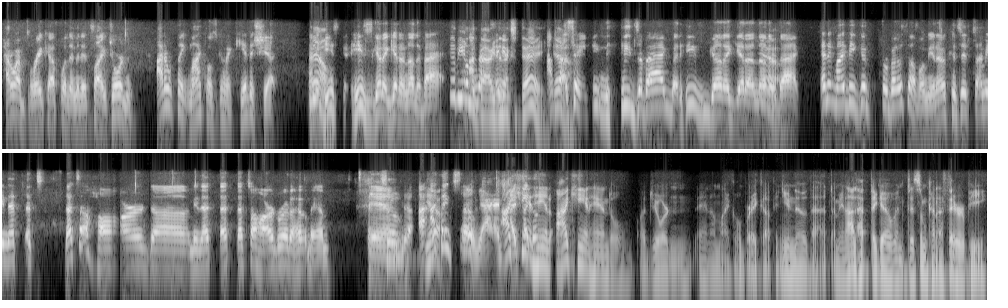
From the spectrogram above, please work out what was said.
how do I break up with him? And it's like Jordan, I don't think Michael's going to give a shit. I No. mean, he's he's going to get another bag. He'll be on the I'm bag the next day. I'm yeah. not saying he needs a bag, but he's gonna get another Yeah. bag, and it might be good for both of them, you know, because it's. I mean, that that's that's a hard. Uh, I mean, that that that's a hard road to hoe, man. And So, uh, I, yeah. I think so. Yeah, I can't don't- handle. I can't handle a Jordan and a Michael breakup, and you know that. I mean, I'd have to go into some kind of therapy.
